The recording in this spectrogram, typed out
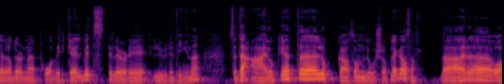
leverandørene påvirker Elbits til å gjøre de lure tingene. Så dette er jo ikke et lukka sånn losjeopplegg, altså. Det er eh, å,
